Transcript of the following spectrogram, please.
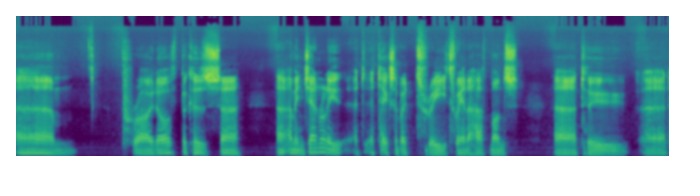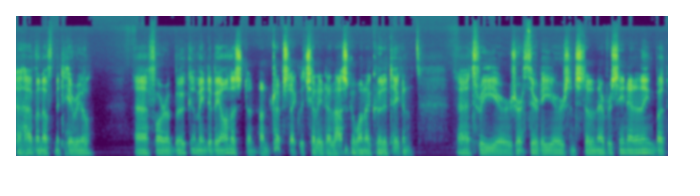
um, proud of because I mean generally it, it, takes about three three and a half months to to have enough material for a book. I mean to be honest, on, on, trips like the Chile to Alaska one, I could have taken three years or thirty years and still never seen anything, but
